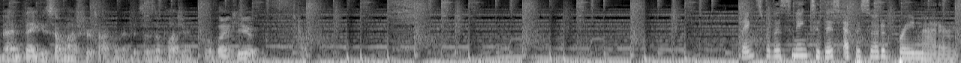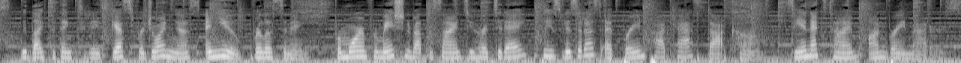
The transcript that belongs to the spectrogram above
Ben, thank you so much for talking with us. This is a pleasure. Well, thank you. Thanks for listening to this episode of Brain Matters. We'd like to thank today's guests for joining us and you for listening. For more information about the science you heard today, please visit us at brainpodcast.com. See you next time on Brain Matters.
